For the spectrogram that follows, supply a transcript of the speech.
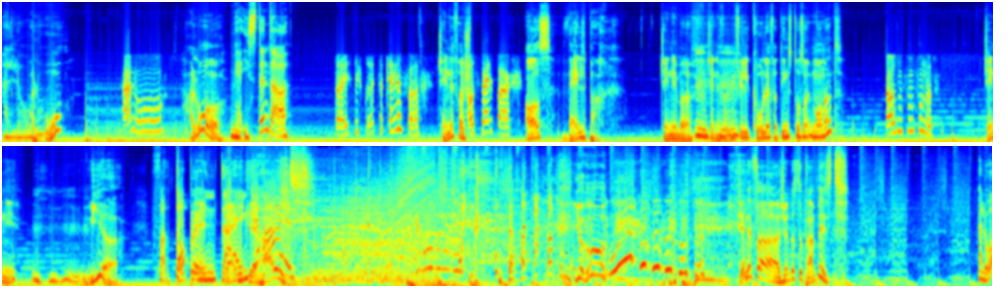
Hallo. Hallo? Hallo, Hallo? Wer ist denn da? da ist die Spritzer Jennifer Jennifer Sch- aus Weilbach. aus Weilbach. Jennifer, Mhm. Jennifer, wie viel Kohle verdienst du so im Monat? 1500. Jenny, Mhm. wir Verdoppeln dein, Gehalt. Juhu! Jennifer, schön, dass du dran bist. Hallo?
